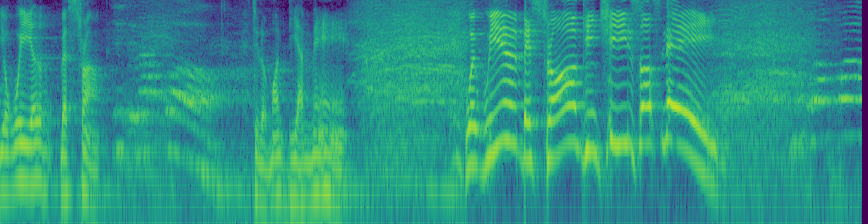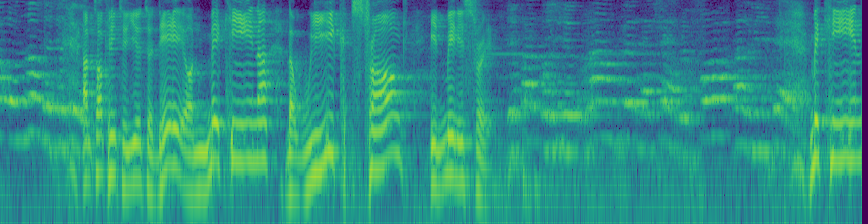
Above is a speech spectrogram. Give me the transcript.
You will be strong. Tu le monde Amen. We will be strong in Jesus' name. I'm talking to you today on making the weak strong in ministry. Making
